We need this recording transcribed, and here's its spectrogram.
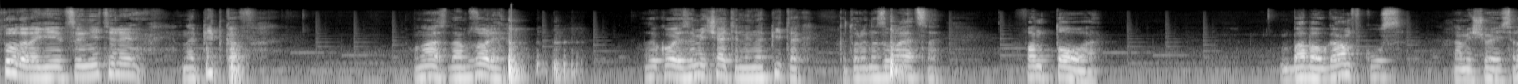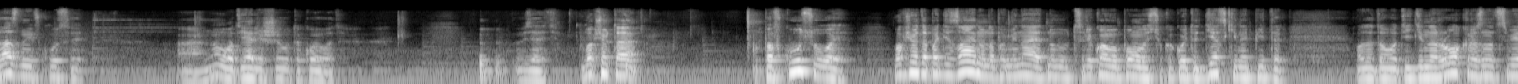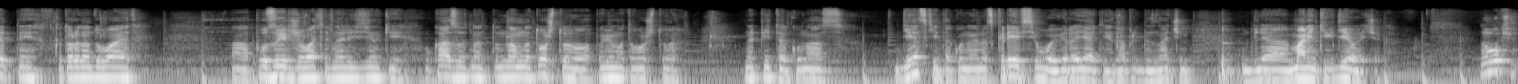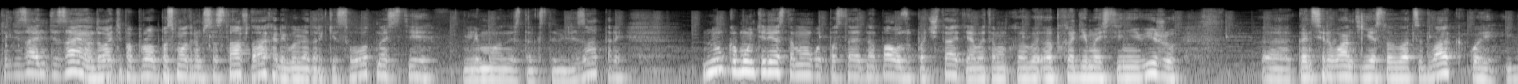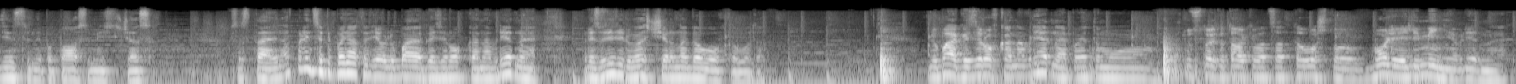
что, дорогие ценители напитков, у нас на обзоре такой замечательный напиток, который называется Фантова. Бабалгам вкус. Там еще есть разные вкусы. А, ну вот я решил такой вот взять. В общем-то, по вкусу, ой, в общем-то по дизайну напоминает, ну, целиком и полностью какой-то детский напиток. Вот это вот единорог разноцветный, который надувает а, пузырь жевательной резинки. Указывает на, нам на то, что помимо того, что напиток у нас детский, так он, наверное, скорее всего, вероятнее, да, предназначен для маленьких девочек. Ну, в общем-то, дизайн дизайном. Давайте попробуем посмотрим состав. Так, регулятор кислотности, лимонные так стабилизаторы. Ну, кому интересно, могут поставить на паузу, почитать. Я в этом обходимости не вижу. Э, консервант Е122 какой единственный попался мне сейчас в составе. Ну, в принципе, понятное дело, любая газировка, она вредная. Производитель у нас черноголовка. Вот. Любая газировка, она вредная, поэтому тут стоит отталкиваться от того, что более или менее вредная.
